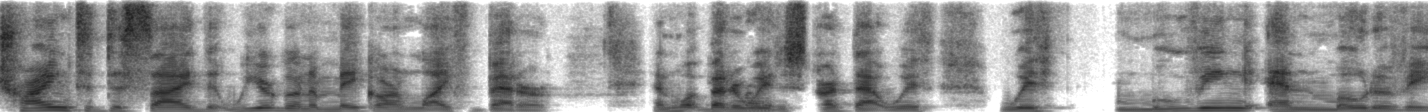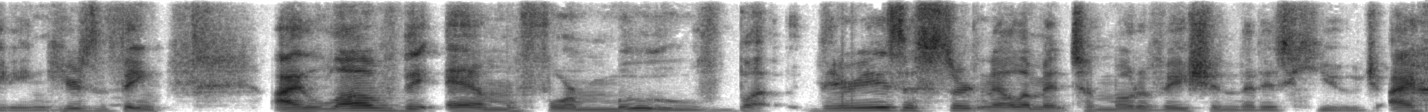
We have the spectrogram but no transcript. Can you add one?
trying to decide that we are going to make our life better. And what better right. way to start that with with moving and motivating? Here's the thing. I love the M for move, but there is a certain element to motivation that is huge. I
